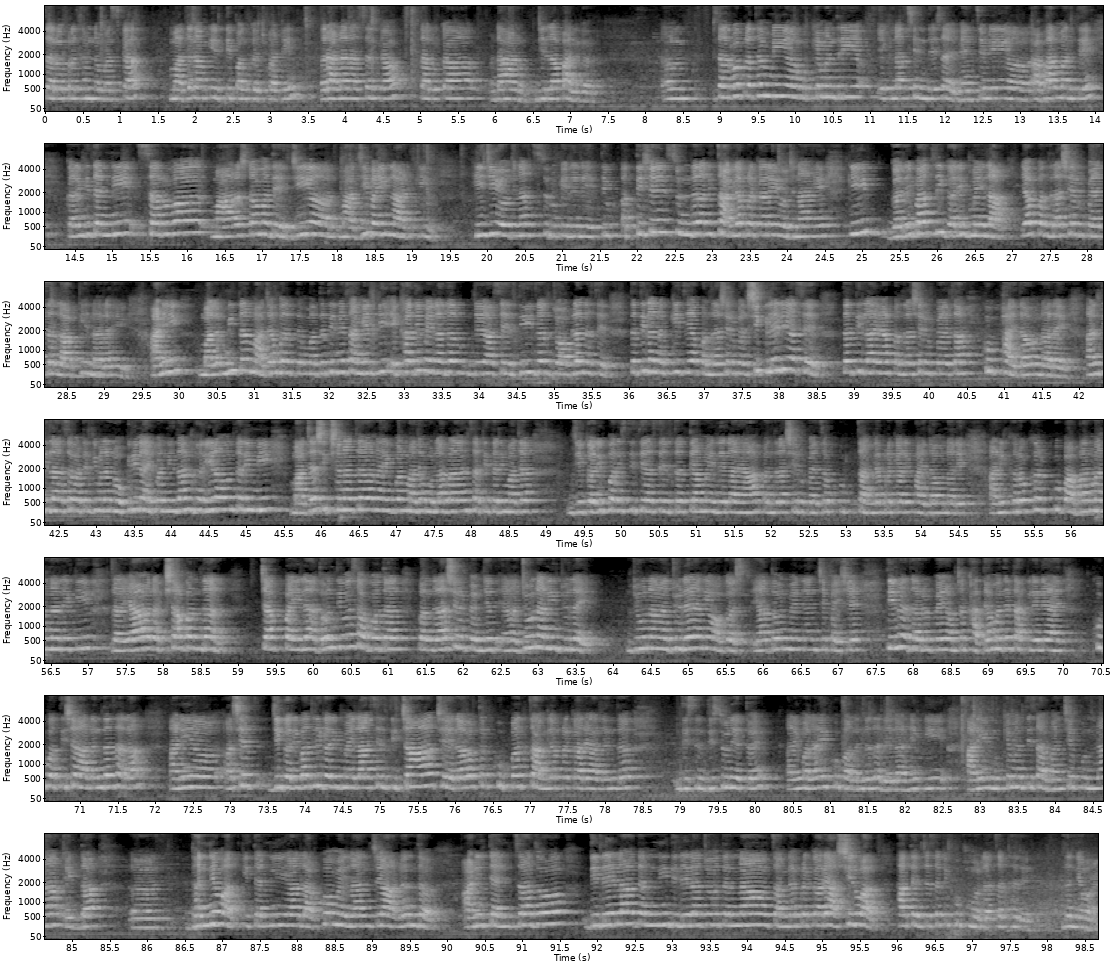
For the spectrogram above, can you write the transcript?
सर्वप्रथम नमस्कार. माझं नाव कीर्ती पंकज पाटील. राहणार आसनगाव तालुका डहाणू जिल्हा पालघर. सर्वप्रथम मी मुख्यमंत्री एकनाथ शिंदे साहेब यांचे मी आभार मानते. कारण की त्यांनी सर्व महाराष्ट्रामध्ये जी माझी बहीण लाडकी ही जी योजना सुरू केलेली आहे ती अतिशय सुंदर आणि चांगल्या प्रकारे योजना आहे की गरीबातली गरीब महिला या पंधराशे रुपयाचा लाभ घेणार आहे. आणि मला मी तर माझ्या मद मदतीने सांगेल की एखादी महिला जर जे असेल ती जर जॉबला नसेल तर तिला नक्कीच या पंधराशे रुपया शिकलेली असेल तर तिला या पंधराशे रुपयाचा खूप फायदा होणार आहे. आणि तिला असं वाटेल की मला नोकरी नाही पण निदान घरी राहून तरी मी माझ्या शिक्षणाचा नाही पण माझ्या मुलाबाळांसाठी तरी माझ्या जी गरीब परिस्थिती असेल तर त्या महिलेला या पंधराशे रुपयाचा खूप चांगल्या प्रकारे फायदा होणार आहे. आणि खरोखर खूप आभार मानणार आहे की या या रक्षाबंधनच्या पहिल्या दोन दिवस अगोदर पंधराशे रुपये म्हणजे जून आणि जुलै जून जुलै आणि ऑगस्ट या दोन महिन्यांचे पैसे तीन हजार रुपये आमच्या खात्यामध्ये टाकलेले आहेत. खूप अतिशय आनंद झाला. आणि असेच जी गरीबातली गरीब महिला असेल तिच्या चेहऱ्यावर तर खूपच चांगल्या प्रकारे आनंद दिस दिसून येतोय. आणि मलाही खूप आनंद झालेला आहे की आणि मुख्यमंत्री साहेबांचे पुन्हा एकदा धन्यवाद की त्यांनी या लाखो महिलांचे आनंद आणि त्यांचा जो दिलेला त्यांनी दिलेला जो त्यांना चांगल्या प्रकारे आशीर्वाद हा त्यांच्यासाठी खूप मोलाचा ठरेल. धन्यवाद.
